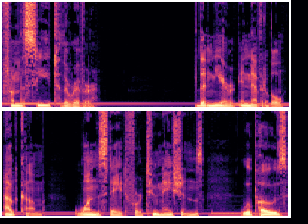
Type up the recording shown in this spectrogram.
from the sea to the river. The near inevitable outcome, one state for two nations, will pose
